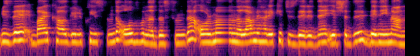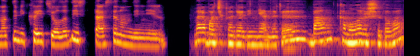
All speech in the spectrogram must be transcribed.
Bize Baykal Gölü kıyısında Olhon Adası'nda orman alan ve hareket üzerine yaşadığı deneyimi anlattığı bir kayıt yolladı. İstersen onu dinleyelim. Merhaba Açık Radyo dinleyenleri. Ben Kamola Raşidova.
